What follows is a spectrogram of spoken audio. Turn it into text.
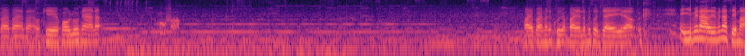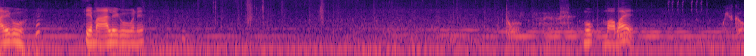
ไปไปไปโอเค พอรู้งานแล้ว Move up. ไปไปมันคุยกันไปเราไม่สนใจแล้ว ไอ้ยี่ไม่น่าเลยไม่น่าเสียหมาเลยกู เสียหมาเลยกูวันนี้ มุกหมอบไว้ We've got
